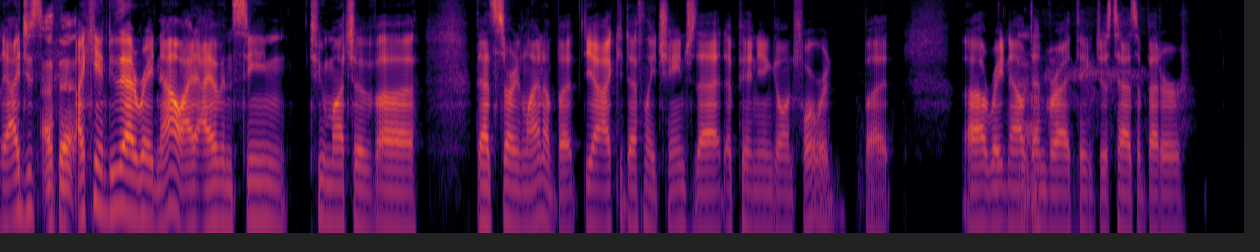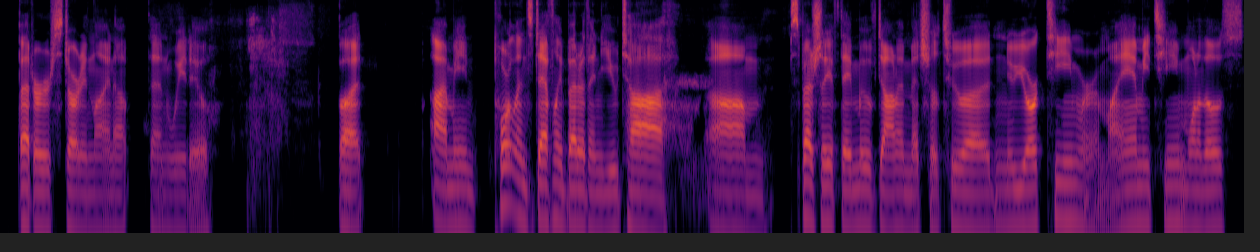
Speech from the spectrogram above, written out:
Yeah, I just I, think, I can't do that right now. I, I haven't seen too much of uh, that starting lineup, but yeah, I could definitely change that opinion going forward. But uh, right now, yeah. Denver, I think, just has a better better starting lineup than we do. But I mean, Portland's definitely better than Utah, um, especially if they move Donovan Mitchell to a New York team or a Miami team, one of those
